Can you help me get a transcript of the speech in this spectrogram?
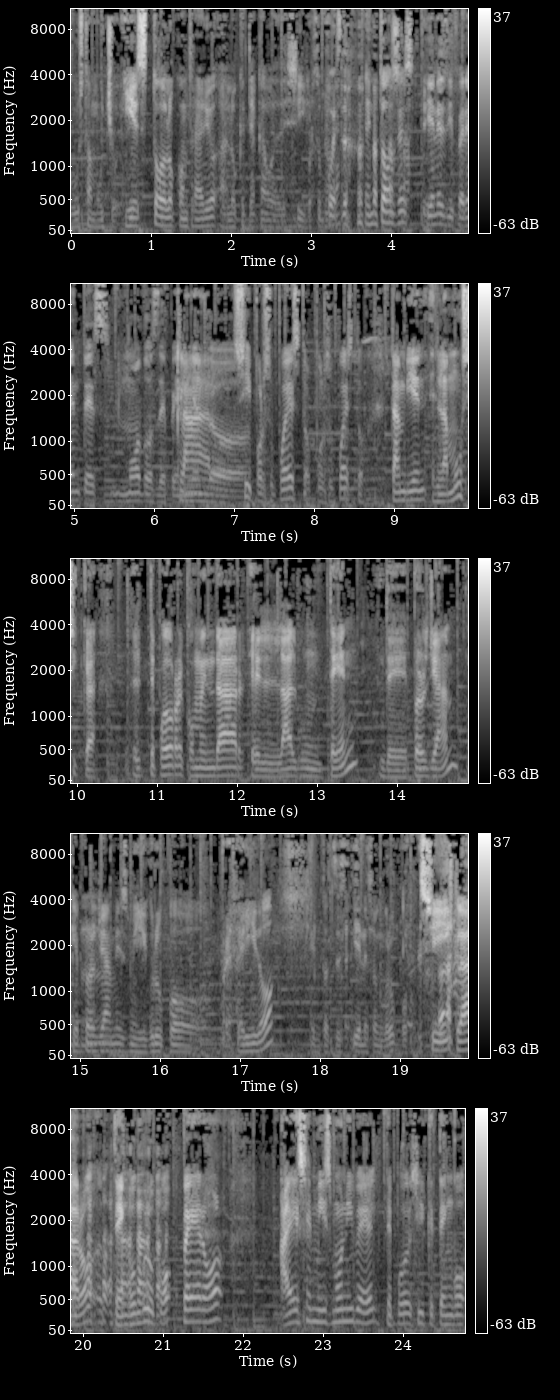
gusta mucho y es todo lo contrario a lo que te acabo de decir. Por supuesto. Entonces tienes diferentes modos de Claro, sí, por supuesto, por supuesto. También en la música eh, te puedo recomendar el álbum Ten de Pearl Jam, que Pearl Jam es mi grupo preferido. Entonces tienes un grupo. Sí, claro, tengo un grupo, pero a ese mismo nivel te puedo decir que tengo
